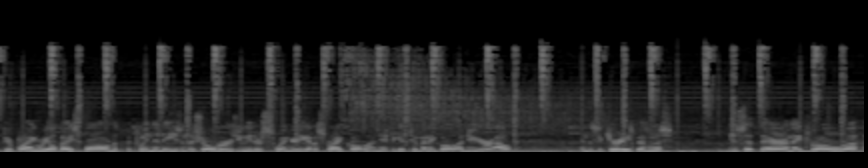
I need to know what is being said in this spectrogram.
if you're playing real baseball and it's between the knees and the shoulders, you either swing or you get a strike called on you. If you get too many called on you, you're out. In the securities business, you sit there and they throw uh,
